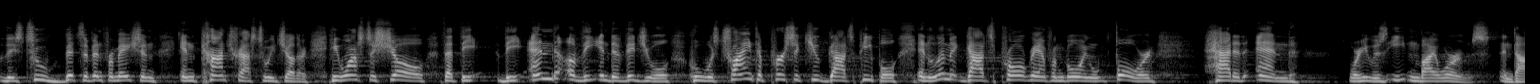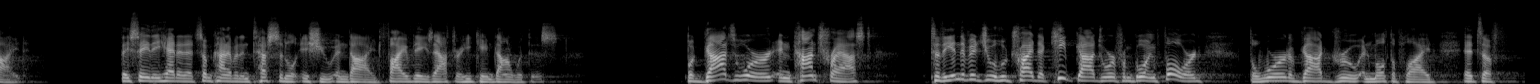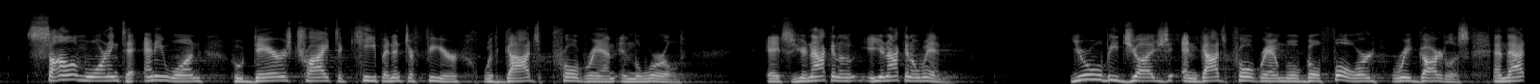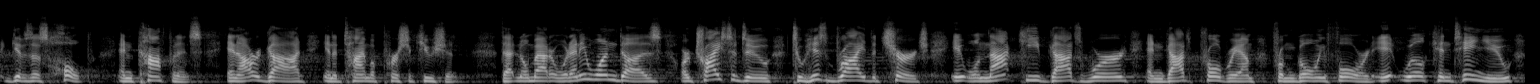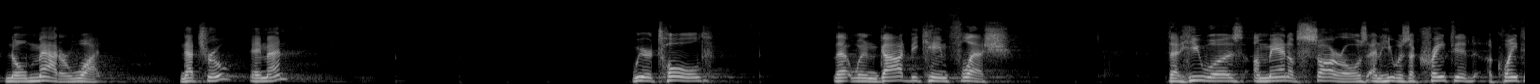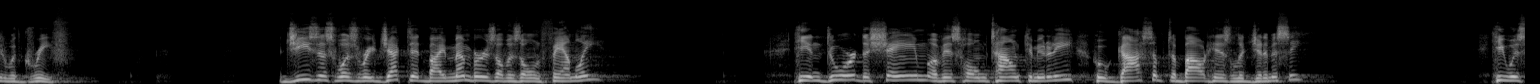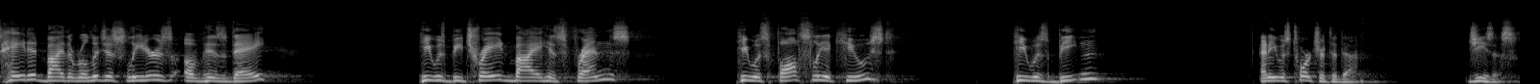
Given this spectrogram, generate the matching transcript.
these two bits of information in contrast to each other. He wants to show that the, the end of the individual who was trying to persecute God's people and limit God's program from going forward had an end where he was eaten by worms and died. They say they had it at some kind of an intestinal issue and died five days after he came down with this. But God's word, in contrast to the individual who tried to keep God's word from going forward, the word of God grew and multiplied. It's a solemn warning to anyone who dares try to keep and interfere with God's program in the world. It's, you're not going you're not going to win. You will be judged, and God's program will go forward regardless. And that gives us hope and confidence in our God in a time of persecution that no matter what anyone does or tries to do to his bride, the church, it will not keep God's word and God's program from going forward. It will continue no matter what. Isn't that true? Amen? We are told that when God became flesh, that he was a man of sorrows and he was acquainted, acquainted with grief. Jesus was rejected by members of his own family. He endured the shame of his hometown community who gossiped about his legitimacy. He was hated by the religious leaders of his day. He was betrayed by his friends. He was falsely accused. He was beaten and he was tortured to death. Jesus.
